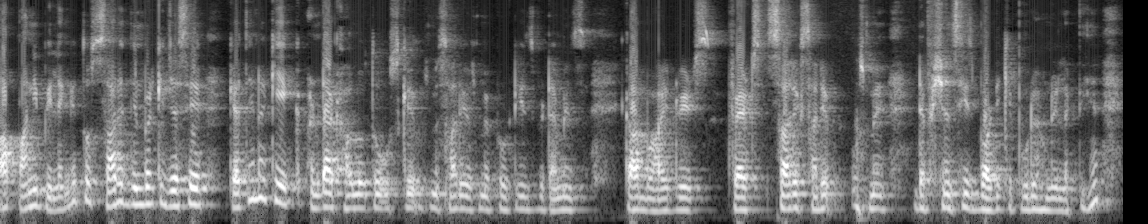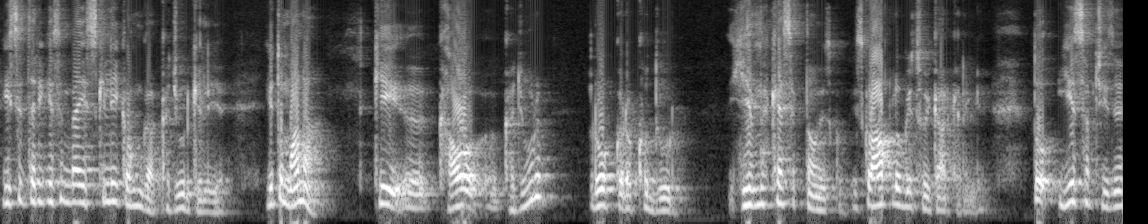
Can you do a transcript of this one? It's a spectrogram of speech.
आप पानी पी लेंगे तो सारे दिन भर की जैसे कहते हैं ना कि एक अंडा खा लो तो उसके उसमें सारे उसमें प्रोटीन्स विटामिन कार्बोहाइड्रेट्स फैट्स सारे सारे उसमें डेफिशिएंसीज बॉडी के पूरे होने लगती हैं। इसी तरीके से मैं इसके लिए कहूँगा खजूर के लिए। ये तो माना कि खाओ खजूर, रोक को रखो दूर। ये मैं कह सकता हूँ इसको। इसको आप लोग भी स्वीकार करेंगे। तो ये सब चीज़ें,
